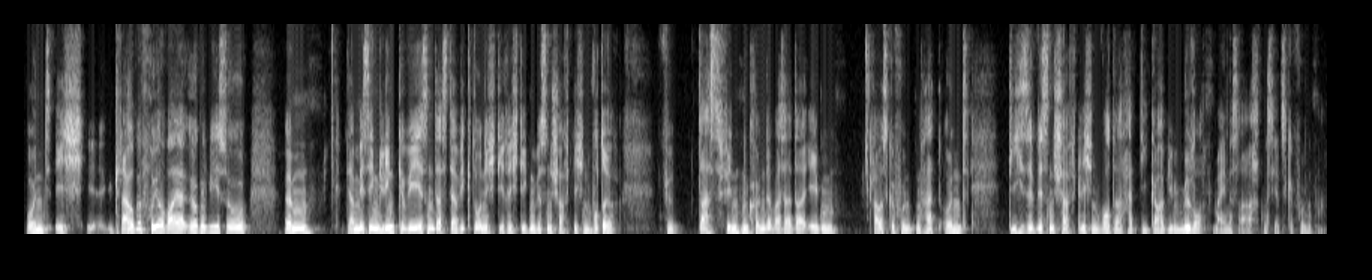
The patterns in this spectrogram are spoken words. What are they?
Und ich äh, glaube, früher war ja irgendwie so ähm, der Missing Link gewesen, dass der Viktor nicht die richtigen wissenschaftlichen Worte für das finden konnte, was er da eben rausgefunden hat. Und diese wissenschaftlichen Worte hat die Gabi Müller meines Erachtens jetzt gefunden.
